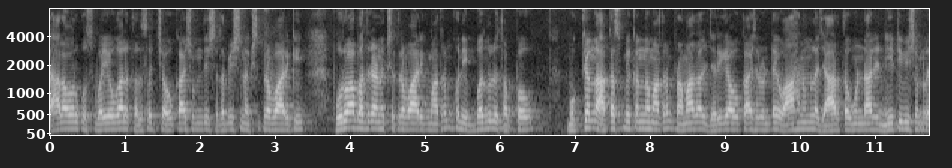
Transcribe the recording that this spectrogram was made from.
చాలా వరకు శుభయోగాలు కలిసి వచ్చే అవకాశం ఉంది. శతభిష నక్షత్రం వారికి పూర్వాభద్ర నక్షత్రం వారికి మాత్రం కొన్ని ఇబ్బందులు తప్పవు. ముఖ్యంగా ఆకస్మికంగా మాత్రం ప్రమాదాలు జరిగే అవకాశాలు ఉంటాయి. వాహనంలో జాగ్రత్తగా ఉండాలి నీటి విషయంలో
